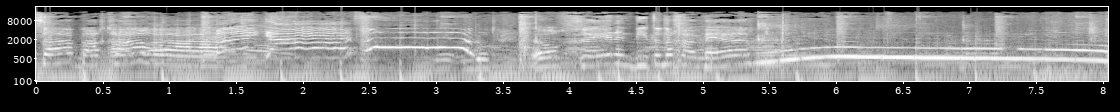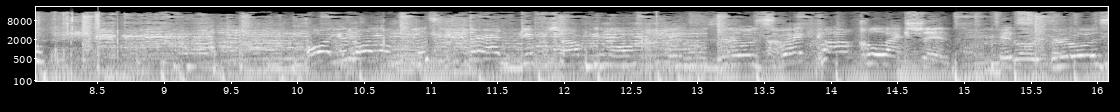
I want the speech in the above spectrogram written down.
Sa Bakawan. My God! Okay, nandito na kami. Oh, you know yung Filter and gift shop, you know, it's Rosweka Collection. It's Rose...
